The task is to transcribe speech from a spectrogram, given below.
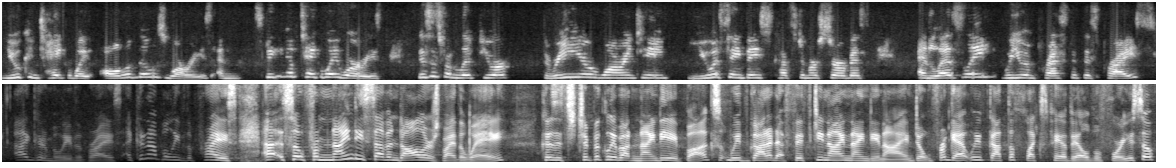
you can take away all of those worries and speaking of take away worries this is from LivePure three year warranty usa based customer service and lesley were you impressed at this price I couldn't believe the price. I could not believe the price. Uh, so from $97, by the way, because it's typically about 98 bucks, we've got it at $59.99. Don't forget, we've got the flex pay available for you. So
